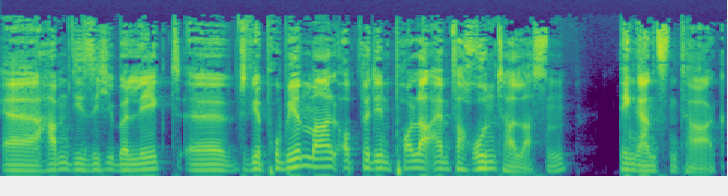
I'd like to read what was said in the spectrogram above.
äh, haben die sich überlegt, äh, wir probieren mal, ob wir den Poller einfach runterlassen, den ganzen Tag.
